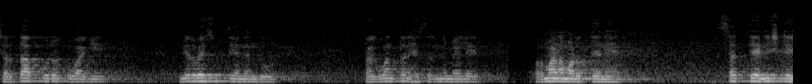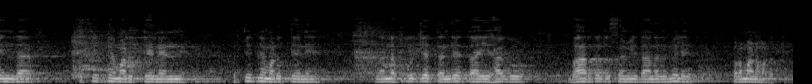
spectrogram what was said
ಶ್ರದ್ಧಾಪೂರ್ವಕವಾಗಿ ನಿರ್ವಹಿಸುತ್ತೇನೆಂದು ಭಗವಂತನ ಹೆಸರಿನ ಮೇಲೆ ಪ್ರಮಾಣ ಮಾಡುತ್ತೇನೆ. ಸತ್ಯ ನಿಷ್ಠೆಯಿಂದ ಪ್ರತಿಜ್ಞೆ ಮಾಡುತ್ತೇನೆ ಪ್ರತಿಜ್ಞೆ ಮಾಡುತ್ತೇನೆ. ನನ್ನ ಪೂಜ್ಯ ತಂದೆ ತಾಯಿ ಹಾಗೂ ಭಾರತದ ಸಂವಿಧಾನದ ಮೇಲೆ ಪ್ರಮಾಣ ಮಾಡುತ್ತೇನೆ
